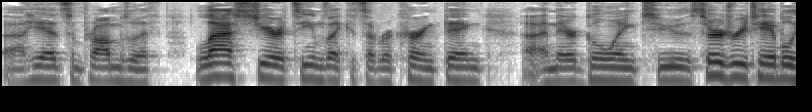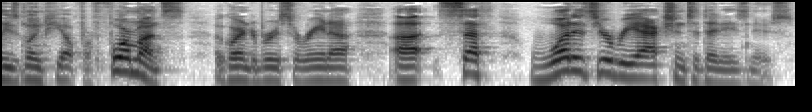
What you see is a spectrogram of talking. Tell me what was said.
uh, he had some problems with last year. It seems like it's a recurring thing, uh, and they're going to the surgery table. He's going to be out for four months, according to Bruce Arena. Uh, Seth, what is your reaction to today's news?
